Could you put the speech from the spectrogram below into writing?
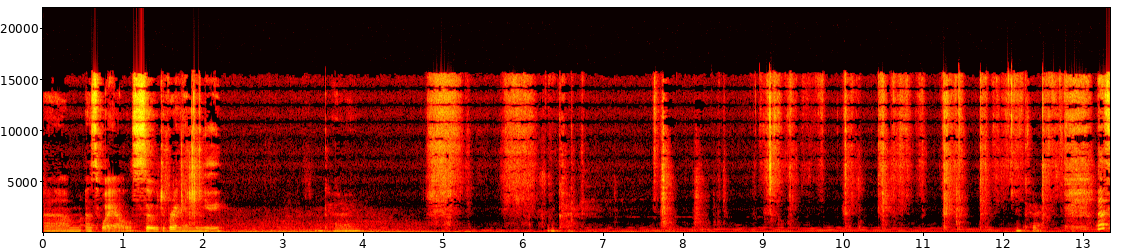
um, as well. So to bring in the new. Okay. Okay. Okay. Let's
